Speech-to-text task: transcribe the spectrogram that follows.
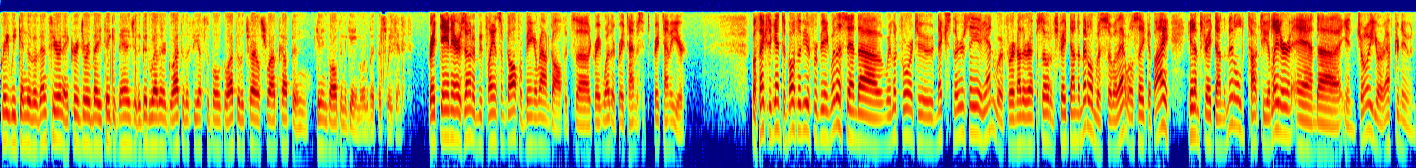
great weekend of events here, and I encourage everybody to take advantage of the good weather, go out to the Fiesta Bowl, go out to the Charles Schwab Cup, and get involved in the game a little bit this weekend great day in Arizona to be playing some golf or being around golf. It's uh, great weather, great time, great time of year. Well, thanks again to both of you for being with us, and uh, we look forward to next Thursday again for another episode of Straight Down the Middle. With so with that, we'll say goodbye. Hit them straight down the middle. Talk to you later, and uh, enjoy your afternoon.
